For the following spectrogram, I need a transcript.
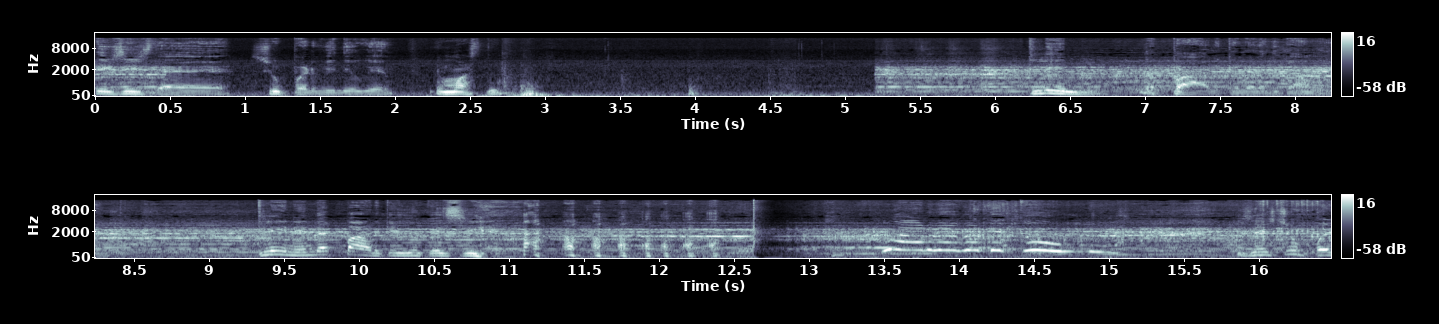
this is the super video game. You must do. Clean the park, praticamente. Cleaning the park, you can see. Guarda. This is super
